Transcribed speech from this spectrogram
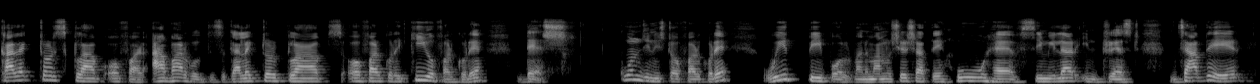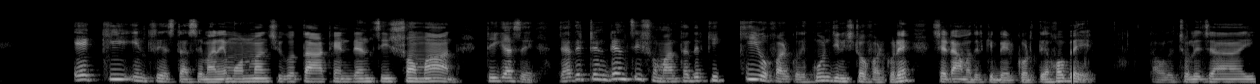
কালেক্টরস ক্লাব অফার আবার বলতেছে কালেক্টর ক্লাবস অফার করে কি অফার করে? ড্যাশ কোন জিনিসটা অফার করে? উইথ পিপল মানে মানুষের সাথে হু হ্যাভ সিমিলার ইন্টারেস্ট যাদের একই ইন্টারেস্ট আছে। মানে মন মানসিকতা টেন্ডেন্সি সমান, ঠিক আছে? যাদের টেন্ডেন্সি সমান, তাদেরকে কি অফার করে, কোন জিনিসটা অফার করে, সেটা আমাদেরকে বের করতে হবে। তাহলে চলে যাই।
